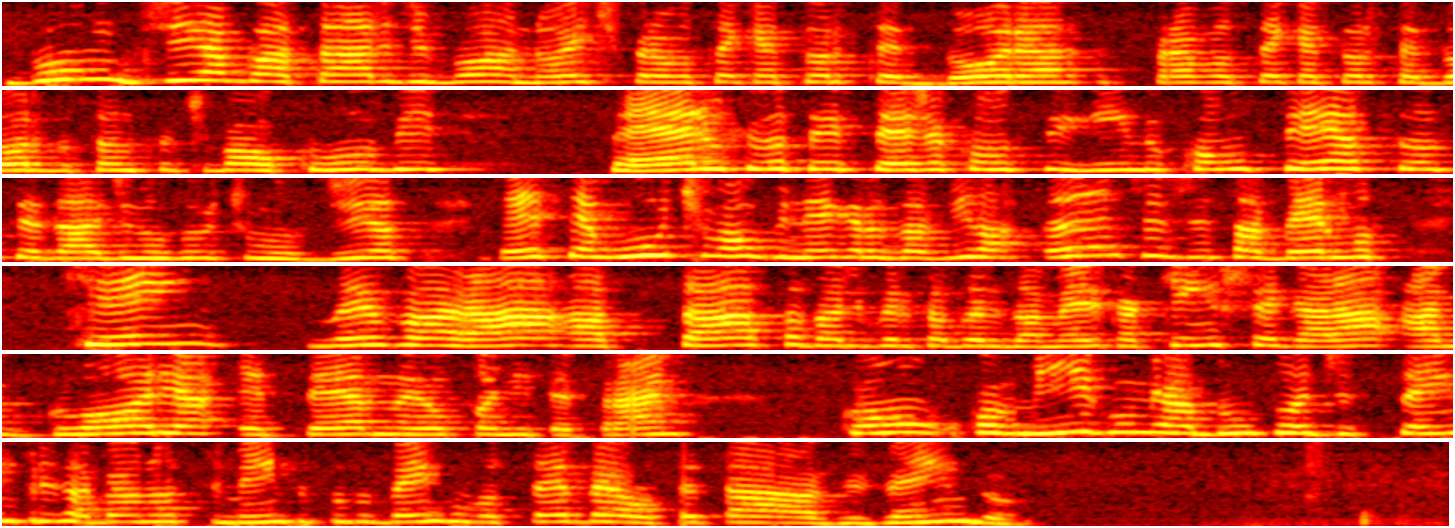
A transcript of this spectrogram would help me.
Bom dia, boa tarde, boa noite para você que é torcedora, para você que é torcedor do Santos Futebol Clube. Espero que você esteja conseguindo conter a sua ansiedade nos últimos dias. Esse é o último Alvinegras da Vila, antes de sabermos quem levará a taça da Libertadores da América, quem chegará à glória eterna. Eu sou Anitta Prime. Com, comigo, minha dupla de sempre, Isabel Nascimento. Tudo bem com você, Bel? Você está vivendo?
